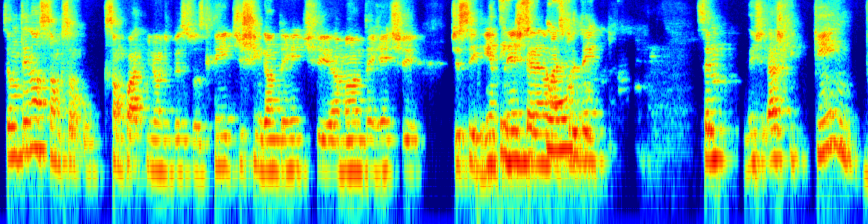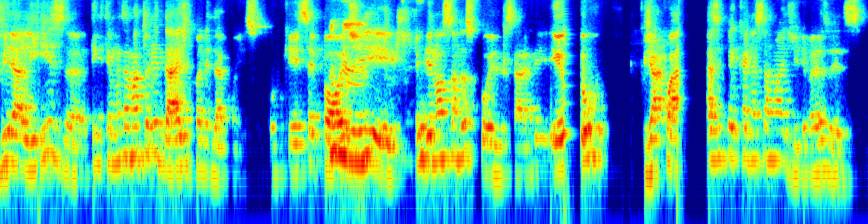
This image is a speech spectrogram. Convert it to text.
Você não tem noção que são, que são 4 milhões de pessoas, que tem gente te xingando, tem gente te amando, tem gente te seguindo, tem, tem gente querendo mais coisa. Tem... Você, acho que quem viraliza tem que ter muita maturidade para lidar com isso, porque você pode uhum. perder noção das coisas, sabe? Eu já quase pequei nessa armadilha várias vezes.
